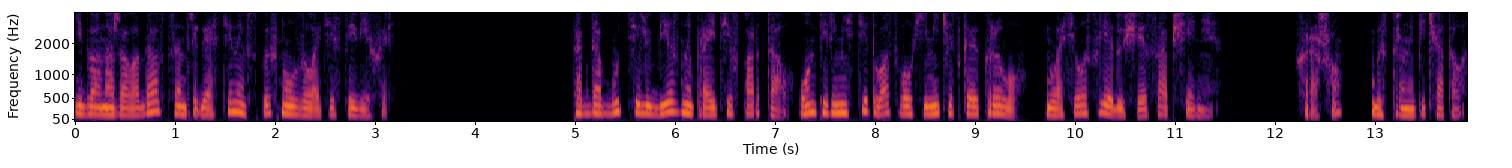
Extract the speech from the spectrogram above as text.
Едва нажала «да», в центре гостиной вспыхнул золотистый вихрь. «Тогда будьте любезны пройти в портал, он переместит вас в алхимическое крыло», — гласило следующее сообщение. «Хорошо», — быстро напечатала.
